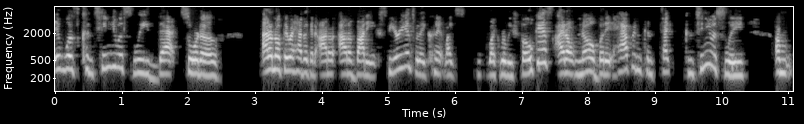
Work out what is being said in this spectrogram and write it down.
it was continuously that sort of, I don't know if they were having like an out of, out of body experience where they couldn't like, like really focus. I don't know, but it happened con- continuously um,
